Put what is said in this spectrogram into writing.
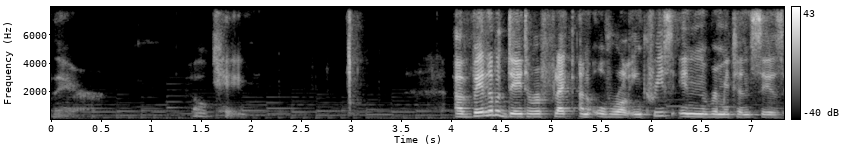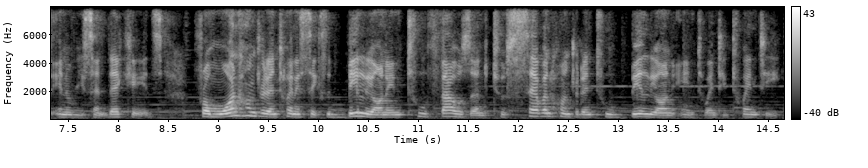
there. Okay. Available data reflect an overall increase in remittances in recent decades, from 126 billion in 2000 to 702 billion in 2020.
